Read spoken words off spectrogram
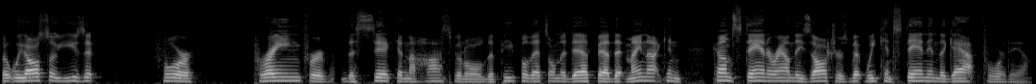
But we also use it for praying for the sick in the hospital, the people that's on the deathbed that may not can come stand around these altars, but we can stand in the gap for them.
